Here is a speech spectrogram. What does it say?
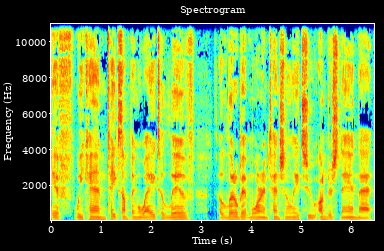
if we can take something away to live a little bit more intentionally to understand that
